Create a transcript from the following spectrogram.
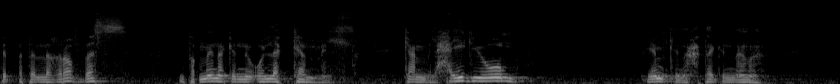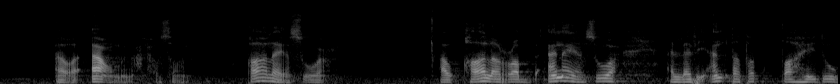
تبقى تلغراف بس يطمنك إنه يقول لك كمل كمل. هيجي يوم ويمكن أحتاج إن أنا أوقعه من على الحصان. قال يسوع أو قال الرب أنا يسوع الذي أنت تضطهده.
